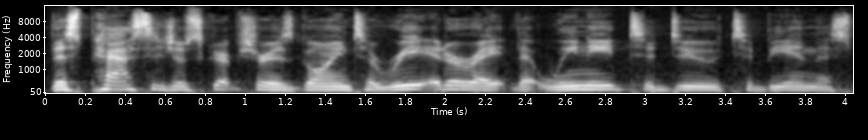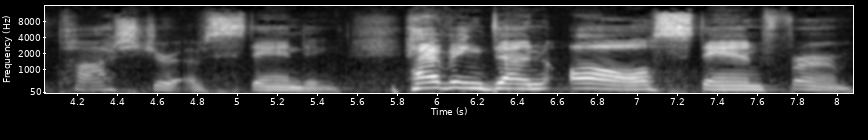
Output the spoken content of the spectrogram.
this passage of Scripture is going to reiterate that we need to do to be in this posture of standing. Having done all, stand firm.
